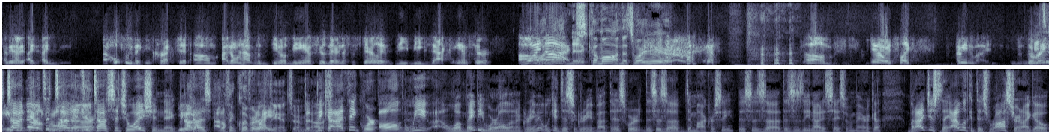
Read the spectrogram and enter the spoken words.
I mean, I, I, I hopefully they can correct it. Um, I don't have the you know the answer there necessarily, the the exact answer. Um, why, why not? Nick? Come on, that's why you're here. um, you know, it's like, I mean the it's a tough, no, it's a tough, it's a tough situation, Nick. Because I don't think Clifford right. has the answer. I mean, but, because I think we're all yeah. we well, maybe we're all in agreement. We could disagree about this. We're this is a democracy. This is uh, this is the United States of America. But I just think I look at this roster and I go,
